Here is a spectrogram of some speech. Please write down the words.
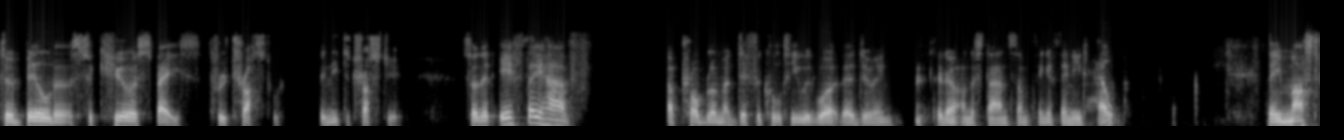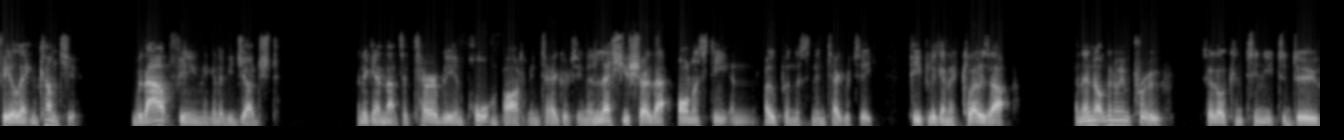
to build a secure space through trust. They need to trust you so that if they have a problem, a difficulty with work they're doing, they don't understand something, if they need help, they must feel they can come to you without feeling they're going to be judged. And again, that's a terribly important part of integrity. And unless you show that honesty and openness and integrity, people are going to close up and they're not going to improve. So they'll continue to do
